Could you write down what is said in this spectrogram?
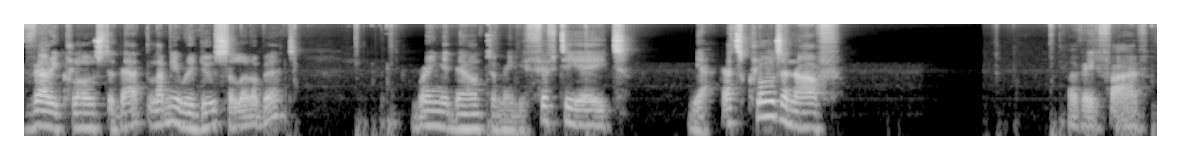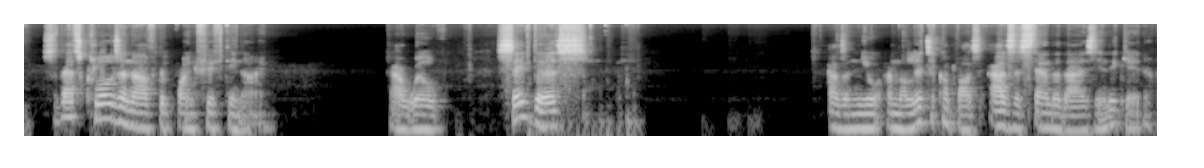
very close to that. Let me reduce a little bit. Bring it down to maybe 58. Yeah, that's close enough. 585. So that's close enough to 0.59. I will save this as a new analytical composite as a standardized indicator.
